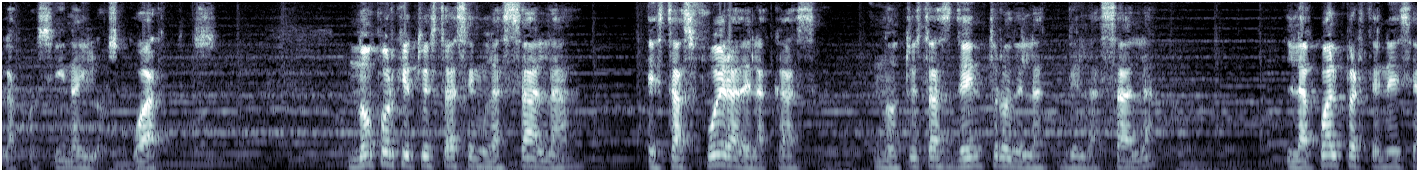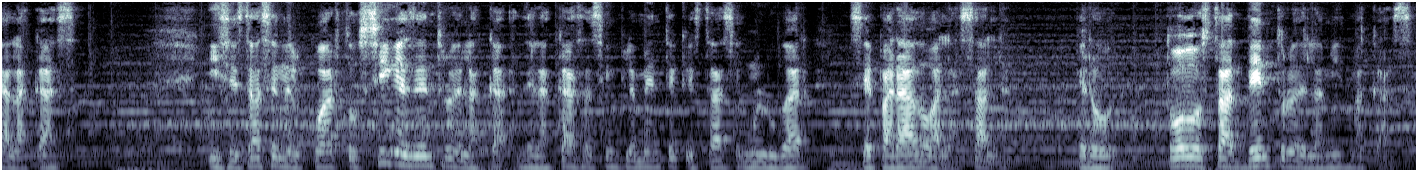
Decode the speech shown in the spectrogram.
la cocina y los cuartos. No porque tú estás en la sala, estás fuera de la casa. No, tú estás dentro de la, de la sala, la cual pertenece a la casa. Y si estás en el cuarto, sigues dentro de la, de la casa, simplemente que estás en un lugar separado a la sala. Pero todo está dentro de la misma casa.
